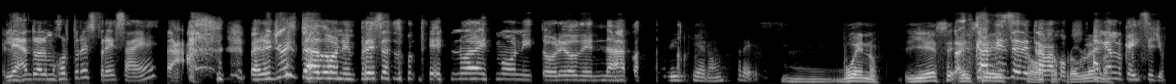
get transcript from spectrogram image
Leandro, a lo mejor tú eres fresa, ¿eh? Pero yo he estado en empresas donde no hay monitoreo de nada. Dijeron fres. Bueno, y ese, ese Cámbiense de trabajo, hagan lo que hice yo.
